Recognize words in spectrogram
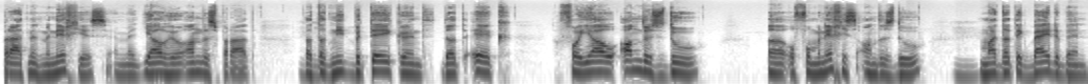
praat met mijn nichtjes en met jou heel anders praat, dat dat niet betekent dat ik voor jou anders doe eh, of voor mijn nichtjes anders doe, Mhm. maar dat ik beide ben.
